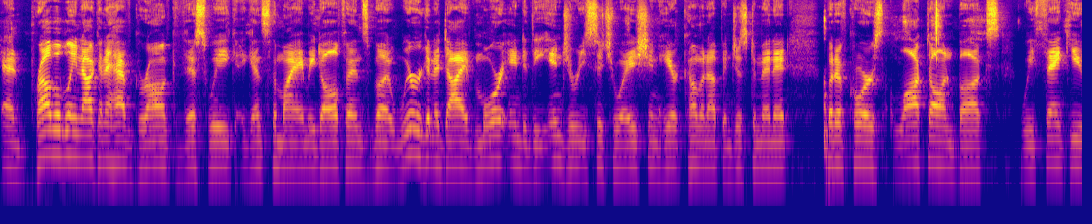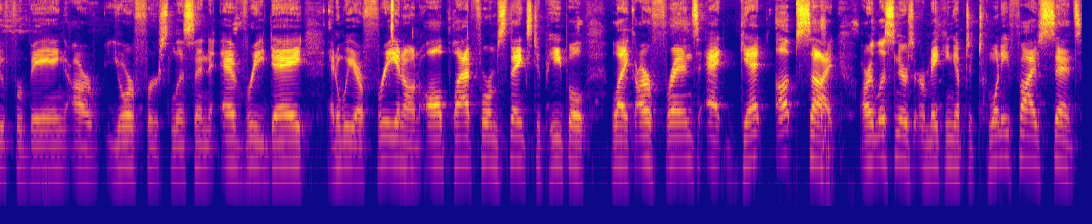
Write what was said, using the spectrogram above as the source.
and probably not going to have Gronk this week against the Miami Dolphins, but we're going to dive more into the injury situation here coming up in just a minute. But of course, Locked On Bucs, we thank you for being our your first listen every day, and we are free and on all platforms thanks to people like our friends at Get Upside. Our listeners are making up to 25 cents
